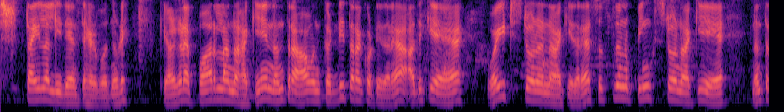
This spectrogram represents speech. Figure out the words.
ಸ್ಟೈಲಲ್ಲಿ ಇದೆ ಅಂತ ಹೇಳ್ಬೋದು ನೋಡಿ. ಕೆಳಗಡೆ ಪರ್ಲನ್ನು ಹಾಕಿ, ನಂತರ ಒಂದು ಕಡ್ಡಿ ಥರ ಕೊಟ್ಟಿದ್ದಾರೆ. ಅದಕ್ಕೆ ವೈಟ್ ಸ್ಟೋನನ್ನು ಹಾಕಿದ್ದಾರೆ. ಸುತ್ತಲೂ ಪಿಂಕ್ ಸ್ಟೋನ್ ಹಾಕಿ, ನಂತರ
